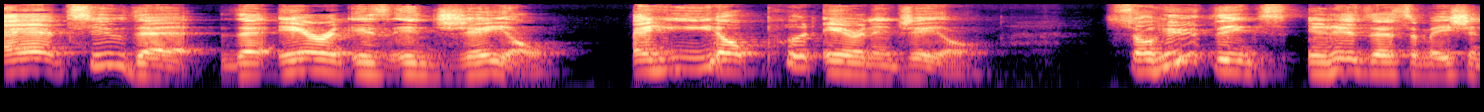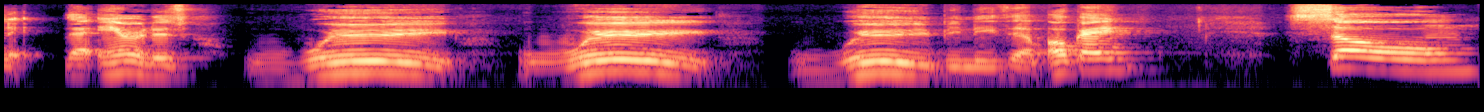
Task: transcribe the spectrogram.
Add to that that Aaron is in jail and he helped put Aaron in jail. So he thinks, in his estimation, that Aaron is way, way, way beneath him. Okay, so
